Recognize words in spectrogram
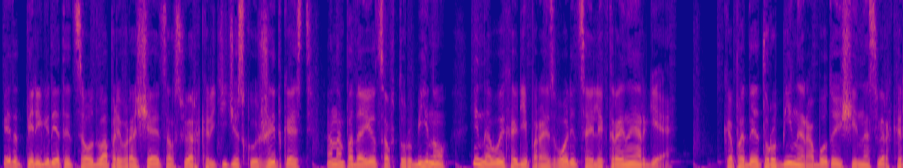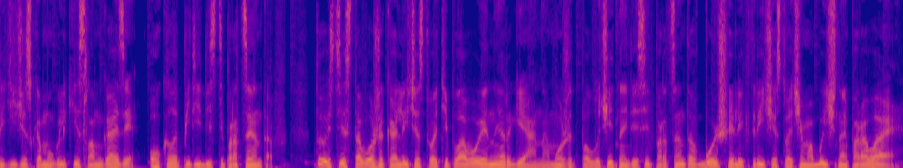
Этот перегретый СО2 превращается в сверхкритическую жидкость, она подается в турбину, и на выходе производится электроэнергия. КПД турбины, работающей на сверхкритическом углекислом газе, около 50%. То есть из того же количества тепловой энергии она может получить на 10% больше электричества, чем обычная паровая.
